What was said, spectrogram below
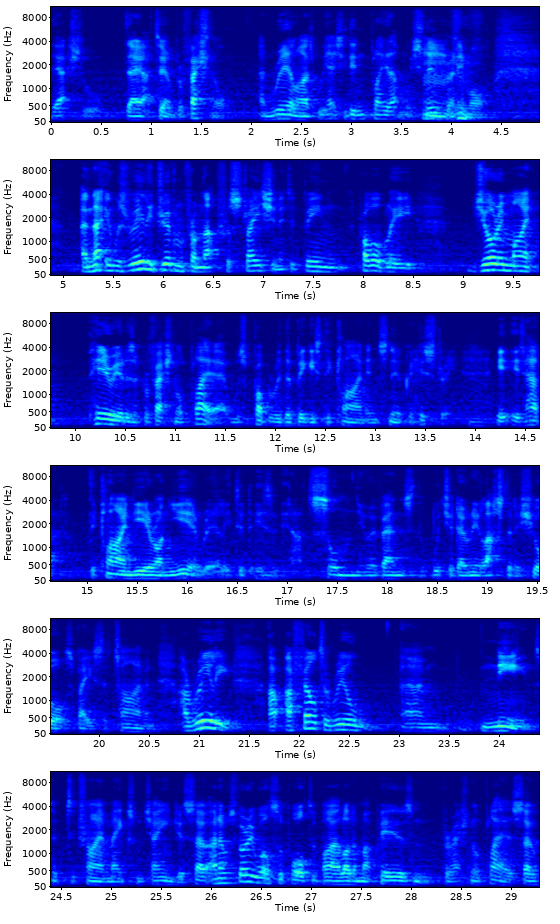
the actual day I turned professional and realised we actually didn't play that much snooker Mm. anymore. And that it was really driven from that frustration. It had been probably during my period as a professional player was probably the biggest decline in snooker history. It, it had declined year on year really. It, it had some new events which had only lasted a short space of time, and I really I, I felt a real um, need to, to try and make some changes. So, and I was very well supported by a lot of my peers and professional players. So.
